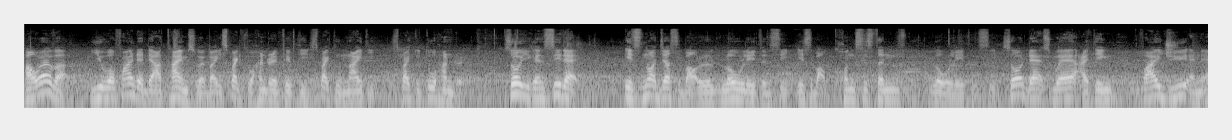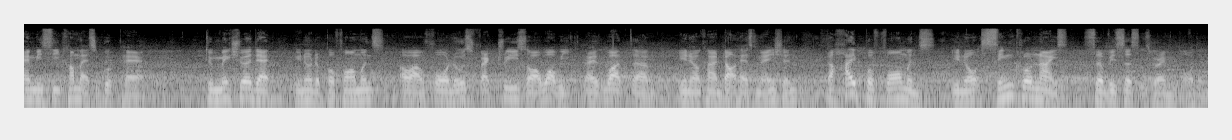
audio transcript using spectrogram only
However, you will find that there are times whereby it spikes to 150, spikes to 90, spikes to 200. So you can see that it's not just about low latency, it's about consistent low latency. So that's where I think 5G and MEC come as a good pair to make sure that you know the performance for those factories or what we what um, you know kind of Doug has mentioned, the high performance you know synchronized services is very important.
